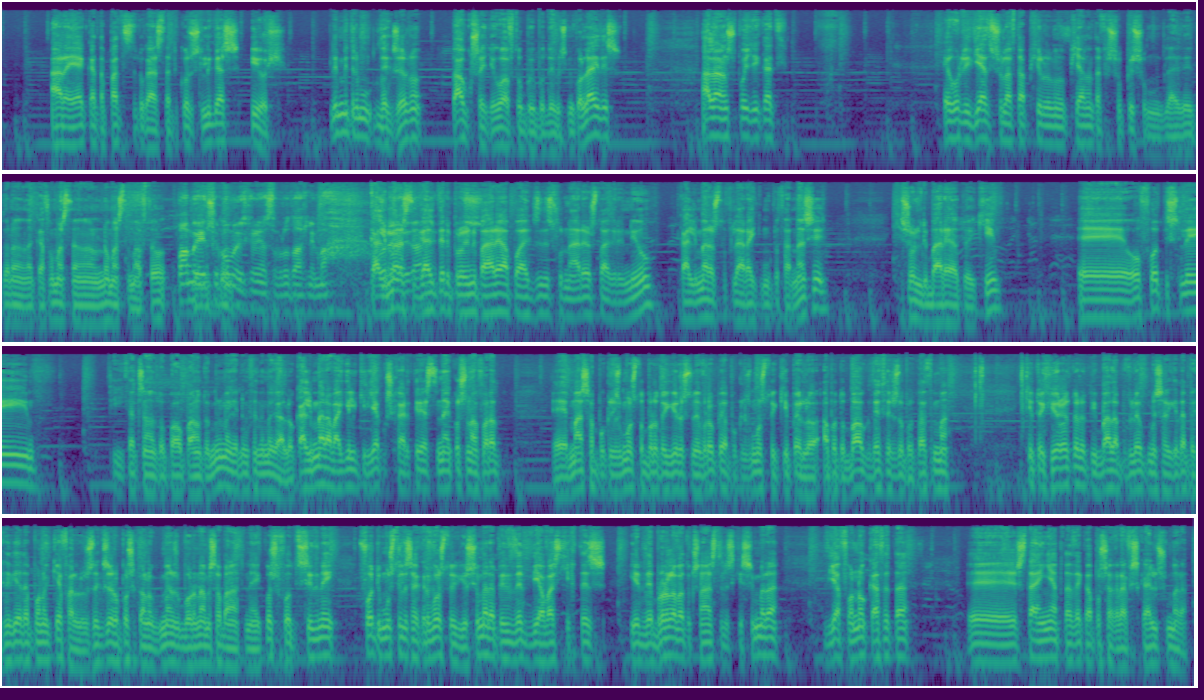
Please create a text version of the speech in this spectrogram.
Άρα η ΑΕΚ καταπάτησε το καταστατικό της Λίγκας ή όχι. Δημήτρη μου, δεν ξέρω. Το άκουσα και εγώ αυτό που είπε ο Ντέμις Νικολαίδης. Αλλά να σου πω και κάτι. Έχω τη διάθεση όλα αυτά πια, πια να τα αφήσω πίσω μου. Δηλαδή τώρα να καθόμαστε να αναλυνόμαστε με αυτό. Πάμε για τι Δεν επόμενε χρονιά στο πρωτάθλημα. Καλημέρα Ωραία, στην ήταν. καλύτερη πρωινή παρέα από Αγγλίδες Φουναρέο του Αγρινίου. Καλημέρα στο φιλαράκι μου το Θανάση και σε όλη την παρέα του εκεί. Ε, ο Φώτης λέει. Τι, κάτσε να το πάω πάνω το μήνυμα γιατί μου φαίνεται μεγάλο. Καλημέρα, Βαγγέλη Κυριάκου. Συγχαρητήρια στην ΑΕΚ όσον αφορά ε, μας αποκλεισμό στον πρώτο γύρο στην Ευρώπη, αποκλεισμό στο κύπελο από τον Μπάουκ, δεύτερη στο πρωτάθλημα. Και το χειρότερο, την μπάλα που βλέπουμε σε αρκετά παιχνίδια ήταν πονοκέφαλο. Δεν ξέρω πόσο ικανοποιημένος μπορώ να είμαι σαν Παναθηναϊκός. Φώτης Σίδνεϊ. Φώτη μου στείλες ακριβώς το ίδιο σήμερα, επειδή δεν διαβάστηκε χτες, γιατί δεν πρόλαβα, το ξανά στείλες και σήμερα. Διαφωνώ κάθετα ε, στα 9 από τα 10 πόσα γράφεις. Καλή σου μέρα.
